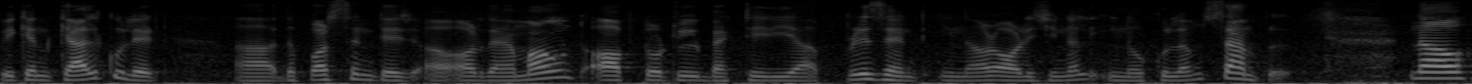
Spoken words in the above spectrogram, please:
we can calculate the percentage uh, or the amount of total bacteria present in our original inoculum sample. Now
